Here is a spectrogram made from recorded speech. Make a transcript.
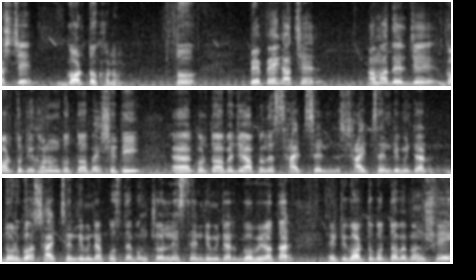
আসছে গর্ত খনন। তো পেঁপে গাছের আমাদের যে গর্তটি খনন করতে হবে, সেটি করতে হবে যে আপনাদের ষাট ষাট সেন্টিমিটার দৈর্ঘ্য, ষাট সেন্টিমিটার প্রস্থ এবং চল্লিশ সেন্টিমিটার গভীরতার একটি গর্ত করতে হবে এবং সেই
